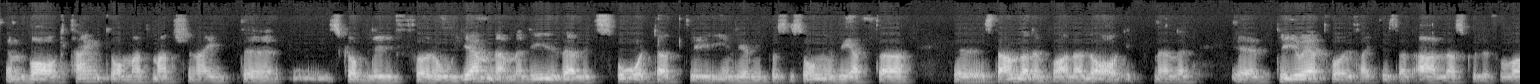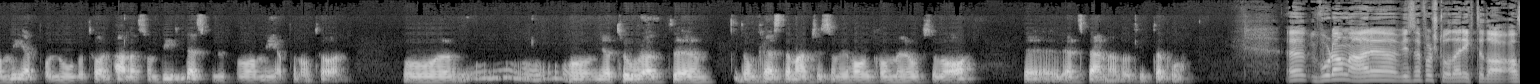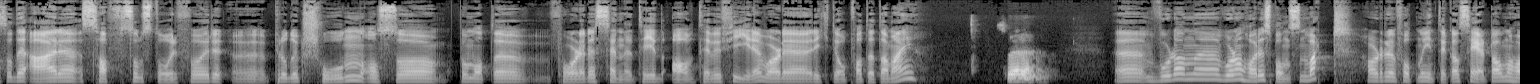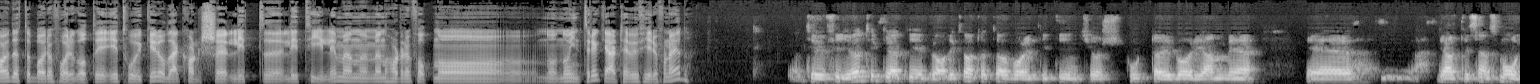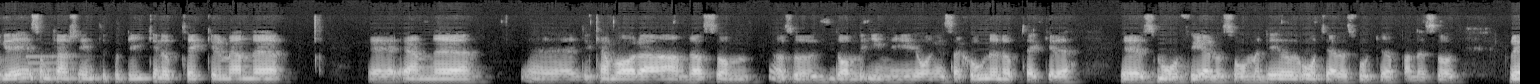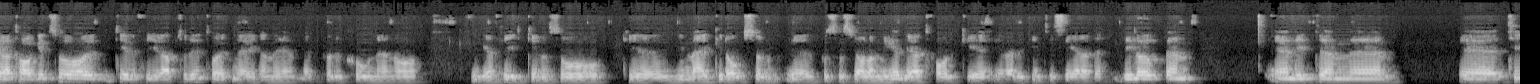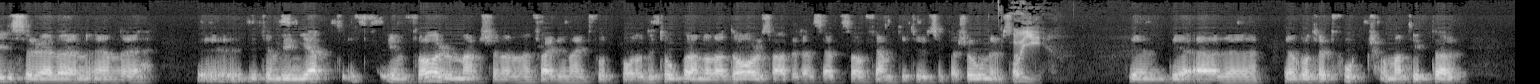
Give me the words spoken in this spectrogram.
en baktanke om att matcherna inte ska bli för ojämna. Men det är ju väldigt svårt att i inledningen på säsongen veta eh, standarden på alla lag. Men eh, prio ett var ju faktiskt att alla skulle få vara med på något hörn. Alla som ville skulle få vara med på något hörn. Och, och jag tror att eh, de flesta matcher som vi har kommer också vara eh, rätt spännande att titta på. Eh, hvordan er, eh, hvis jeg forstår deg riktig da, altså det er eh, SAF som står for produksjonen, og så på en måte får dere sendetid av TV4. Var det riktig oppfattet av meg? Så er det. Hvordan, hvordan, har responsen vært? Har dere fått noe inntrykk av seertall? Nå har jo dette bare foregått i, i to uker, og det er kanskje litt, litt tidlig, men, men, har dere fått noe, no, noe inntrykk? Er TV4 fornøyd? TV4 tycker att det är bra. Det är klart att det har varit lite inkörsportar i början med eh, det är alltid sådana små grejer som kanske inte publiken upptäcker men eh, eh en, eh, eh, det kan vara andra som, alltså de inne i organisationen upptäcker det, eh, småfel och så men det åtgärdas fortlöpande. Så på det hela taget så har TV4 absolut varit nöjda med, med produktionen och grafiken och så. Och eh, vi märker det också eh, på sociala medier att folk är, väldigt intresserade. Vi la upp en, en liten eh, teaser eller en, en eh, liten vignett inför matchen av den Friday Night Football och det tog bara några dagar så hade den setts av 50 000 personer. Så Oj! Det, det, är, det har gått rätt fort om man tittar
